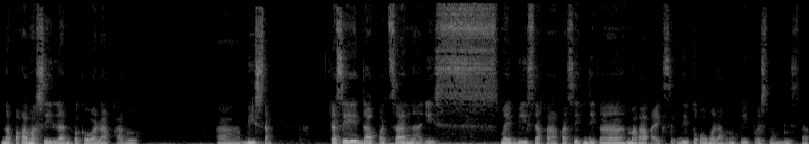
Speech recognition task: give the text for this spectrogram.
napaka masilan pagka wala kang uh, visa. Kasi dapat sana is may visa ka kasi hindi ka makaka-exit dito kung wala kang papers ng visa.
